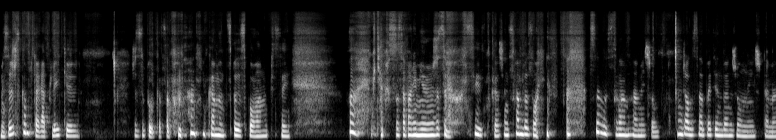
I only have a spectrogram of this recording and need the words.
mais c'est juste comme te rappeler que. Je sais pas, quand ça va mal, il y a comme un petit peu d'espoir, puis c'est. Ah, puis qu'après ça, ça va aller mieux. Je sais pas. C'est que j'ai souvent besoin. ça va souvent dans mes choses. Aujourd'hui, ça n'a pas été une bonne journée, justement.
